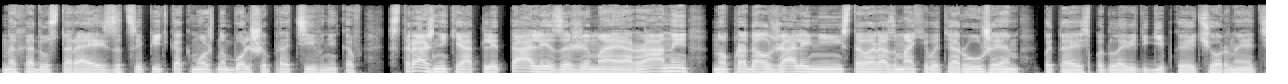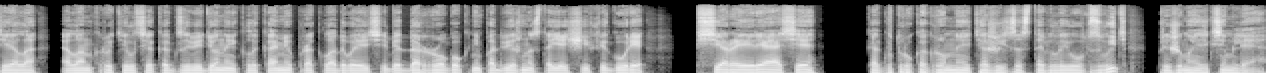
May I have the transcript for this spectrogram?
на ходу стараясь зацепить как можно больше противников — Стражники отлетали, зажимая раны, но продолжали неистово размахивать оружием, пытаясь подловить гибкое черное тело. Элан крутился, как заведенный клыками, прокладывая себе дорогу к неподвижно стоящей фигуре в серой рясе, как вдруг огромная тяжесть заставила его взвыть, прижимаясь к земле.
